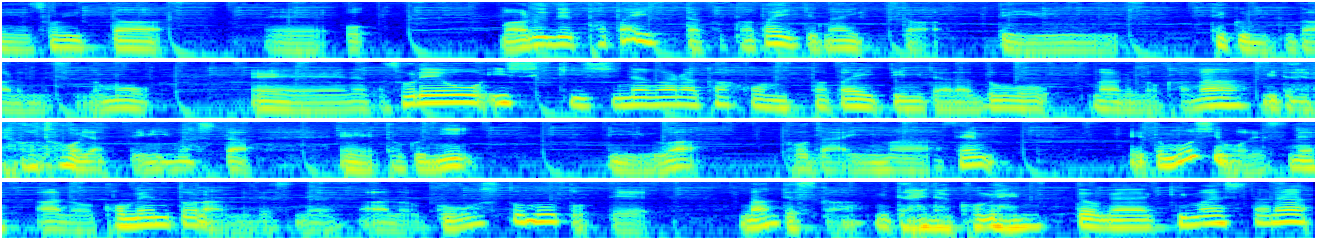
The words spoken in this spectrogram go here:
えーそういった、えーお、まるで叩いたか叩いてないかっていうテクニックがあるんですけども、えーなんかそれを意識しながらカホン叩いてみたらどうなるのかなみたいなことをやってみました。えー特に理由はございません。えっ、と、もしもですね、あの、コメント欄でですね、あの、ゴーストノートって何ですか？みたいな コメントが来ましたら、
